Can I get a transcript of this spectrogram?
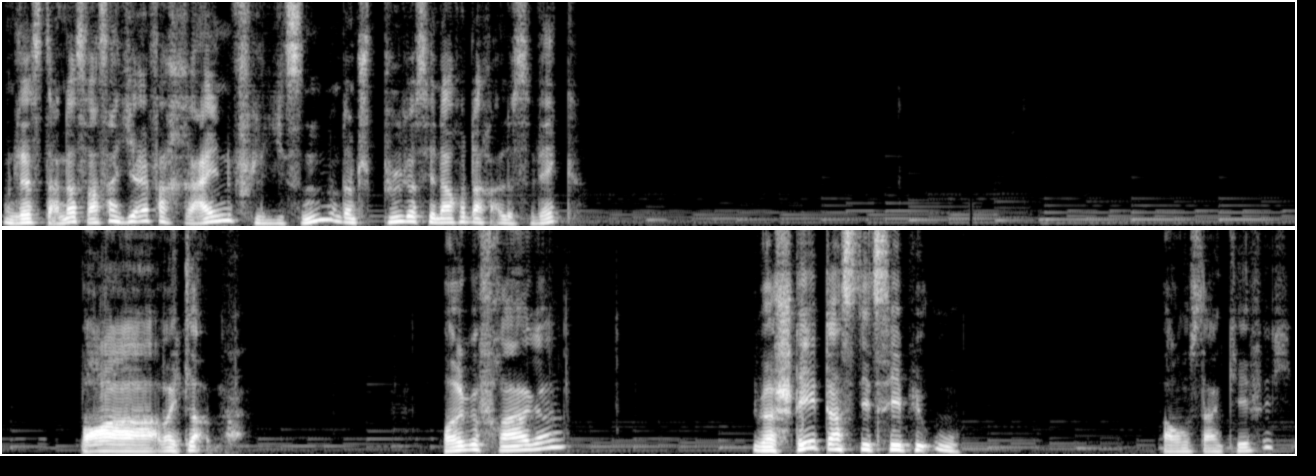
Und lässt dann das Wasser hier einfach reinfließen und dann spült das hier nach und nach alles weg. Boah, aber ich glaube... Folgefrage. Übersteht das die CPU? Warum ist da ein Käfig?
